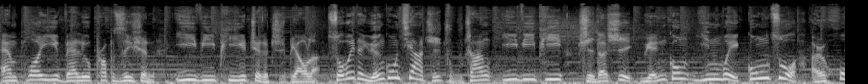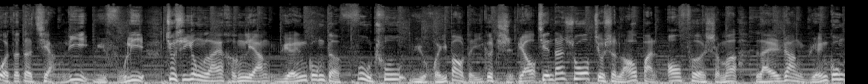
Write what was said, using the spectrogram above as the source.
（Employee Value Proposition，EVP） 这个指标了。所谓的员工价值主张，EVP。EP 指的是员工因为工作而获得的奖励与福利，就是用来衡量员工的付出与回报的一个指标。简单说，就是老板 offer 什么来让员工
